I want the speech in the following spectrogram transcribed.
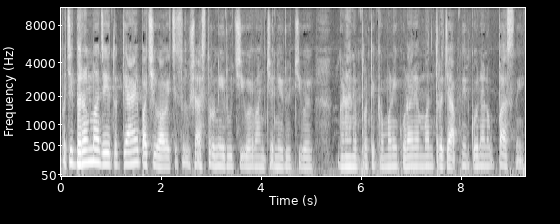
પછી ધર્મમાં જઈએ તો ત્યાંય પાછું આવે છે. શું શાસ્ત્રોની રુચિ હોય, વાંચનની રુચિ હોય, ઘણાને પ્રતિકમણી ઘોડાને મંત્ર જાપની, કોઈનાને ઉપાસની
